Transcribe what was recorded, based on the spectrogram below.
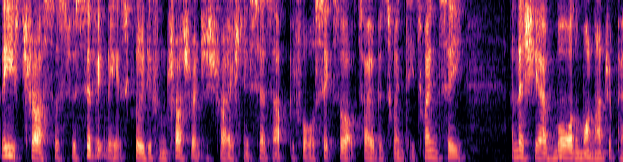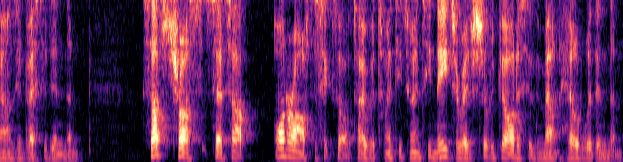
These trusts are specifically excluded from trust registration if set up before 6th of October 2020, unless you have more than £100 invested in them. Such trusts set up on or after 6th October 2020 need to register regardless of the amount held within them.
